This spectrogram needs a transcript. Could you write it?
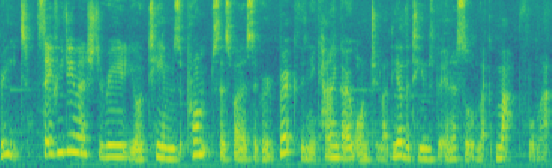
read. So if you do manage to read your team's prompts as well as the group book then you can go on to like the other teams but in a sort of like map format.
